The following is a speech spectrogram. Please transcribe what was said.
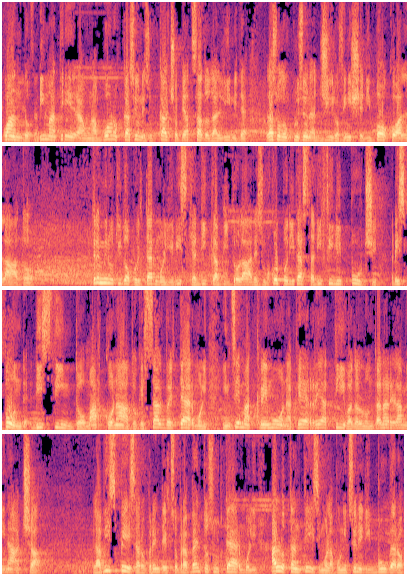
quando Di Matera ha una buona occasione su calcio piazzato dal limite. La sua conclusione a giro finisce di poco a lato. Tre minuti dopo il Termoli rischia di capitolare sul colpo di testa di Filippucci, risponde distinto Marconato che salva il Termoli insieme a Cremona che è reattiva ad allontanare la minaccia. La Vis Pesaro prende il sopravvento sul Termoli, all'ottantesimo la punizione di Bugaro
